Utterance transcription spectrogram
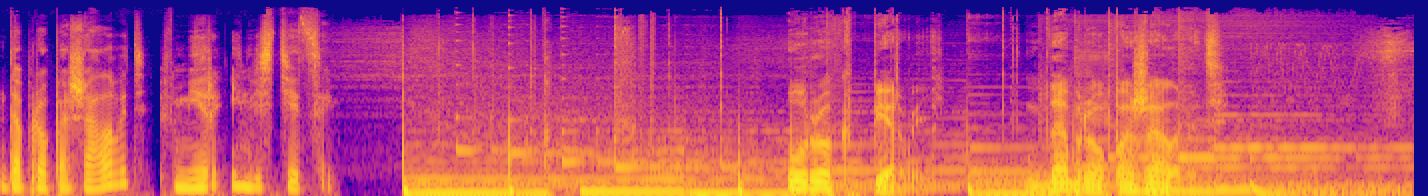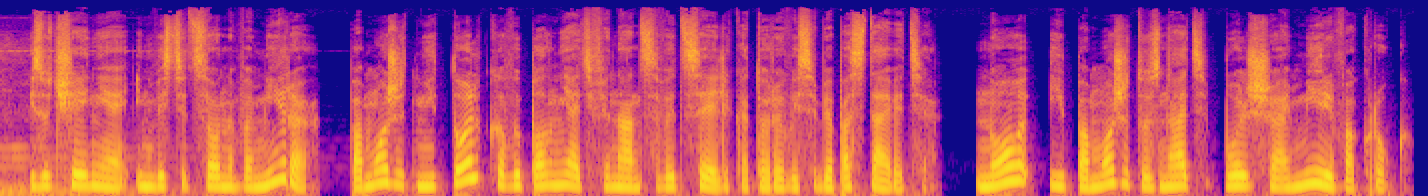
добро пожаловать в мир инвестиций. Урок первый. Добро пожаловать. Изучение инвестиционного мира поможет не только выполнять финансовые цели, которые вы себе поставите, но и поможет узнать больше о мире вокруг.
